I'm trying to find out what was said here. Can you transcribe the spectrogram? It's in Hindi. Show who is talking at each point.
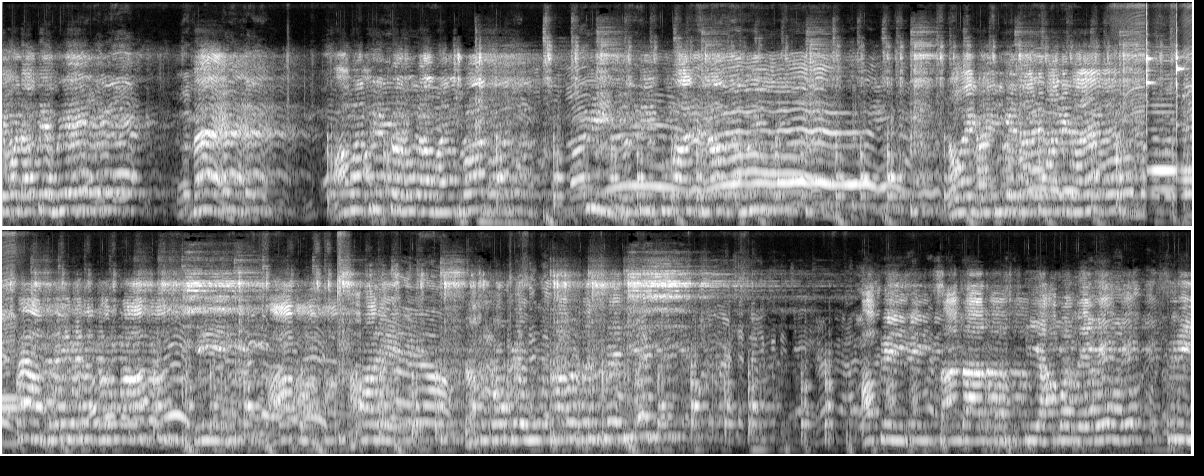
Speaker 1: आगे बढ़ाते हुए मैं आमंत्रित करूँगा मंच पर। श्री संदीप कुमार जनाब सुनील दवाई घाटी के जाने वाले गायक, मैं आपसे निवेदन करूँगा कि आप हमारे दर्शकों के उत्साहवर्धन के लिए अपनी शानदार प्रस्तुति यहाँ पर देंगे। श्री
